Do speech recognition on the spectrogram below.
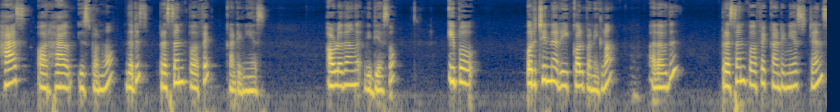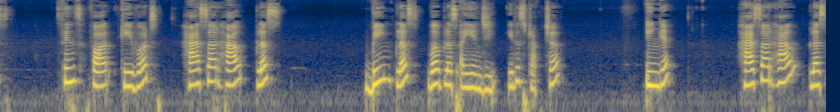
ஹேஸ் ஆர் ஹேவ் யூஸ் பண்ணுவோம். That is present perfect continuous அவ்வளோதாங்க வித்தியாசம். இப்போ ஒரு சின்ன ரீகால் பண்ணிக்கலாம். அதாவது present perfect continuous tense since for keywords has or have plus been plus verb plus ING இது ஸ்ட்ரக்சர் இங்கே has or have plus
